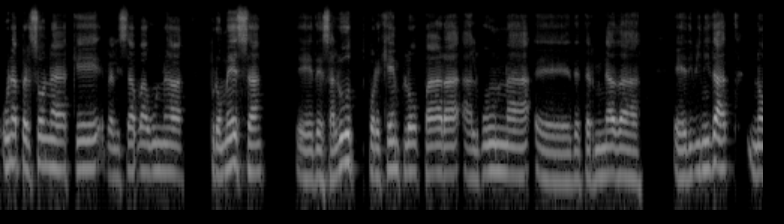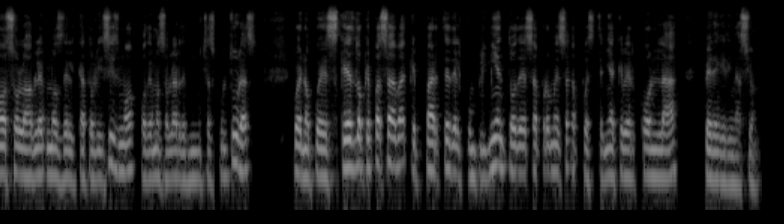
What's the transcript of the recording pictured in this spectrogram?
una persona que realizaba una promesa eh, de salud, por ejemplo, para alguna eh, determinada eh, divinidad. No solo hablemos del catolicismo, podemos hablar de muchas culturas. Bueno, pues, ¿qué es lo que pasaba? Que parte del cumplimiento de esa promesa, pues, tenía que ver con la peregrinación.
